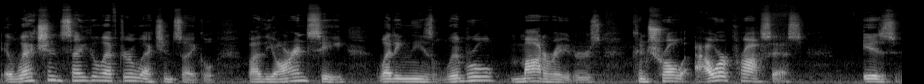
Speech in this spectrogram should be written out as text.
election cycle after election cycle, by the RNC, letting these liberal moderators control our process is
